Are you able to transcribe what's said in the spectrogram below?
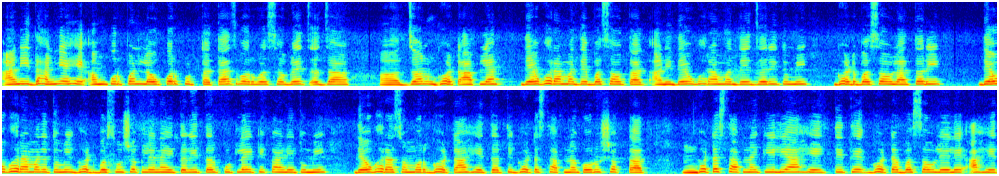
आणि धान्य हे अंकुर पण लवकर फुटतं. त्याचबरोबर सगळेच जा जण घट आपल्या देवघरामध्ये बसवतात आणि देवघरामध्ये जरी तुम्ही घट बसवला तरी देवघरामध्ये तुम्ही घट बसवू शकले नाही तर इतर कुठल्याही ठिकाणी तुम्ही देवघरासमोर घट आहे तर ती घटस्थापना करू शकतात. घटस्थापना केली आहे तिथे घट बसवलेले आहेत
